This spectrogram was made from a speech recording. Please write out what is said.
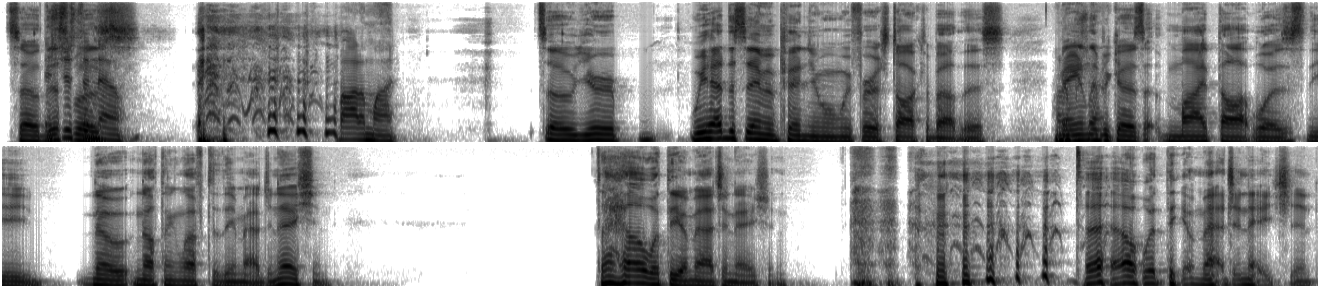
So this just a was Bottom line. so you're we had the same opinion when we first talked about this. Mainly 100%. because my thought was the no nothing left to the imagination. To hell with the imagination. to hell with the imagination.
